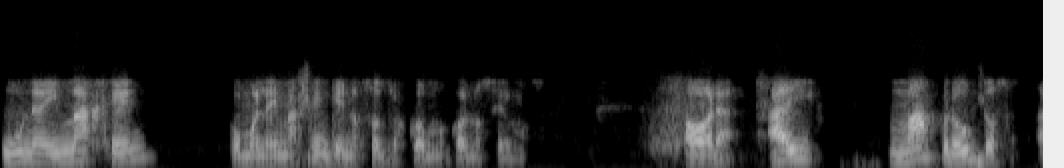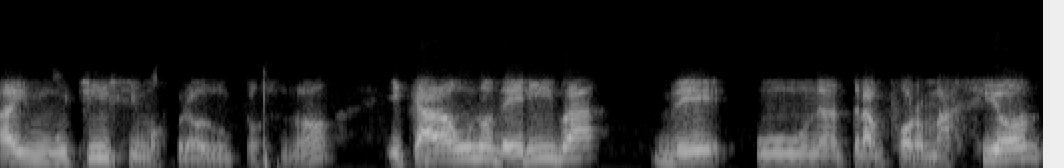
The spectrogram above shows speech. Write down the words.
una imagen como la imagen que nosotros conocemos. Ahora, hay más productos, hay muchísimos productos, ¿no? Y cada uno deriva de una transformación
